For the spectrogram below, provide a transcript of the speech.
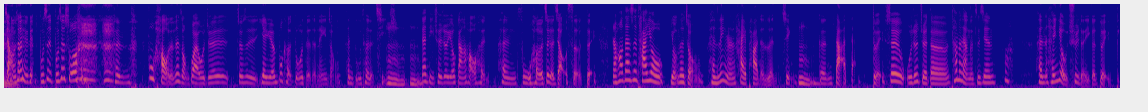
讲好像有点 不是不是说很 很不好的那种怪，我觉得就是演员不可多得的那一种很独特的气质，嗯，嗯，但的确就又刚好很很符合这个角色，对，然后但是他又有那种很令人害怕的冷静，嗯，跟大胆。对，所以我就觉得他们两个之间哇，很很有趣的一个对比，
